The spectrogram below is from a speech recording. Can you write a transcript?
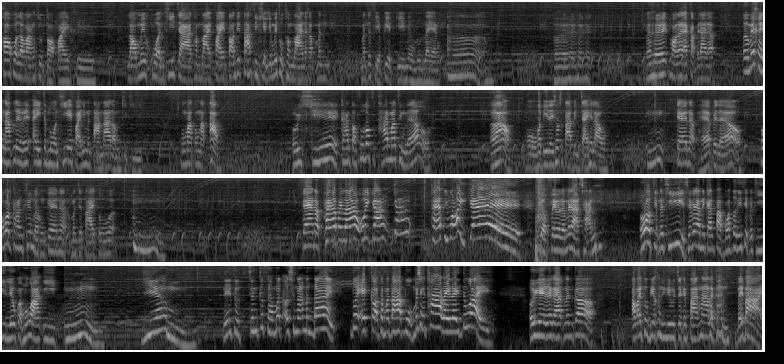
ข้อควรระวังจุดต่อไปคือ เราไม่ควรที่จะทำลายไฟตอนที่ตาสีเขียวยังไม่ถูกทำลายนะครับ มันมันจะเสียเปรียบเกมอย่างรุนแรงเฮ้ยเฮ้ยเฮ้ยเฮ้ยเฮ้ยพอได้แล้วกลับไปได้แล้ว เออไม่เคยนับเลยเว้ยไอจำนวนที่ไอไฟนี่มันตามได้เรามันกี่ทีมากๆต้องนับอ้าวโอเค การต่อสู้รอบสุดท้ายมาถึงแล้ว อ้าว โอ้พอดีเลยโชคชะตาเป็นใจให้เรา อืม แกน่ะแพ้ไปแล้ว เพราะว่าการขึ้นแบบของแกน่ะ มันจะตายตัวแกน่ะแพ้ไปแล้วโอุ้ยยังยังแพ้สิวอยเย้เกือบเฟลแล้วไม่ล่ะฉัน โอ้สิบนาที ใช้เวลาในการปรับบอสตัวนี้สิบนาที เร็วกว่าเมื่อวานอีก อืม เยี่ยม ในสุดฉันก็สามารถเอาชนะมันได้ ด้วยเอ็กเกาะธรรมดาบวกไม่ใช่ท่าอะไรเลยด้วย โอเคนะครับ มันก็ เอาไว้ตูเบียคอนติเนียเจอกันปาร์หน้าแล้วกัน บ๊ายบาย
